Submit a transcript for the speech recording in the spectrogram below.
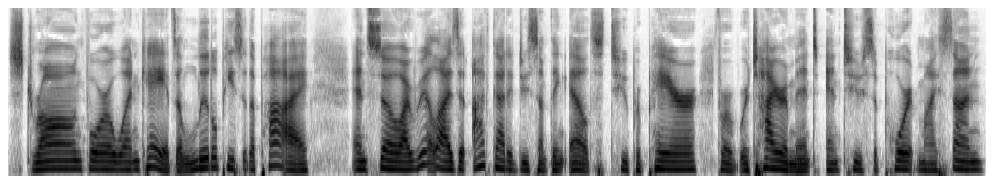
strong 401k. It's a little piece of the pie. And so I realized that I've got to do something else to prepare for retirement and to support my son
